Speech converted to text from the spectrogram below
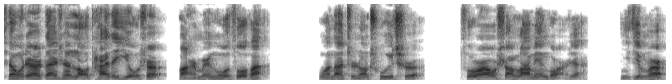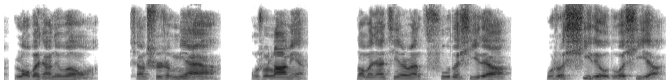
像我这样单身老太太一有事儿，晚上没人给我做饭，我呢只能出去吃。昨晚我上拉面馆去，一进门，老板娘就问我想吃什么面啊？我说拉面。老板娘接着问粗的细的呀？我说细的有多细啊？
